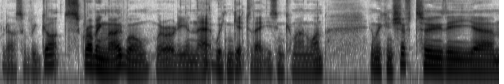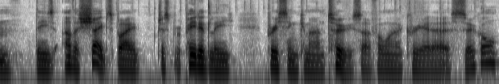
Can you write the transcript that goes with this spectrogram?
what else have we got? Scrubbing mode, well, we're already in that. We can get to that using Command 1. And we can shift to the um, these other shapes by just repeatedly pressing Command 2. So if I want to create a circle,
